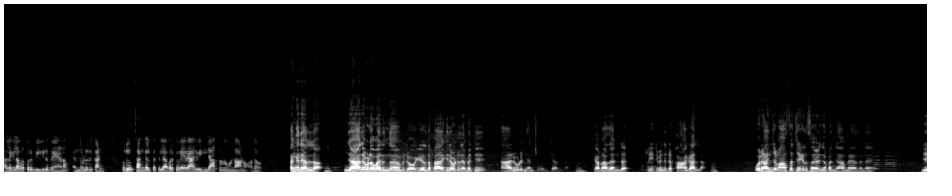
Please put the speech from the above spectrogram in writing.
അല്ലെങ്കിൽ അവർക്കൊരു വീട് വേണം എന്നുള്ളൊരു കൺ ഒരു സങ്കല്പത്തിൽ അവർക്ക് വേറെ ആരും ഇല്ലാത്തത് കൊണ്ടാണോ? അതോ അങ്ങനെയല്ല. ഞാനിവിടെ ഞാൻ ഇവിടെ വരുന്ന രോഗികളുടെ ബാക്ക്ഗ്രൗണ്ടിനെ പറ്റി ആരോടും ഞാൻ ചോദിക്കാറില്ല. കാരണം അത് എന്റെ ട്രീറ്റ്മെന്റിന്റെ ഭാഗമല്ല. ഒരു അഞ്ച് മാസത്തെ ചികിത്സ കഴിഞ്ഞപ്പോൾ ഞാൻ വേഗം തന്നെ ഈ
